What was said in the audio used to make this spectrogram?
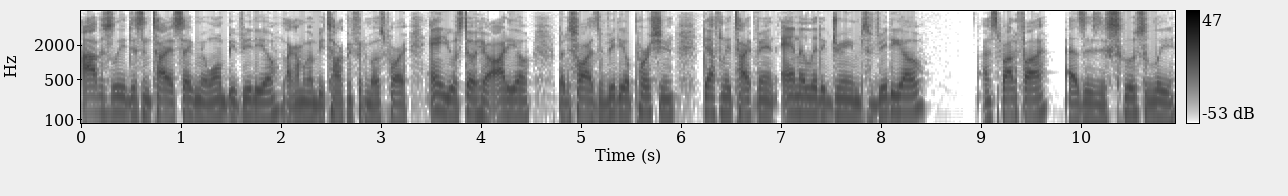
Obviously, this entire segment won't be video, like I'm gonna be talking for the most part, and you will still hear audio. But as far as the video portion, definitely type in Analytic Dreamz video on Spotify, as is exclusively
